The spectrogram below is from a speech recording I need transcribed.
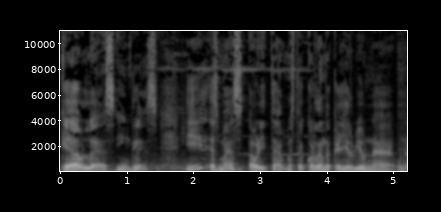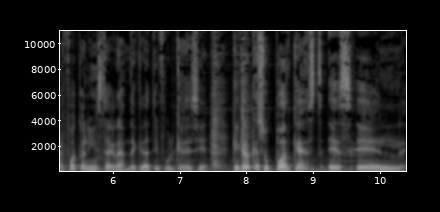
que hablas inglés. Y es más, ahorita me estoy acordando que ayer vi una, una foto en Instagram de Creativeful que decía que creo que su podcast es el,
